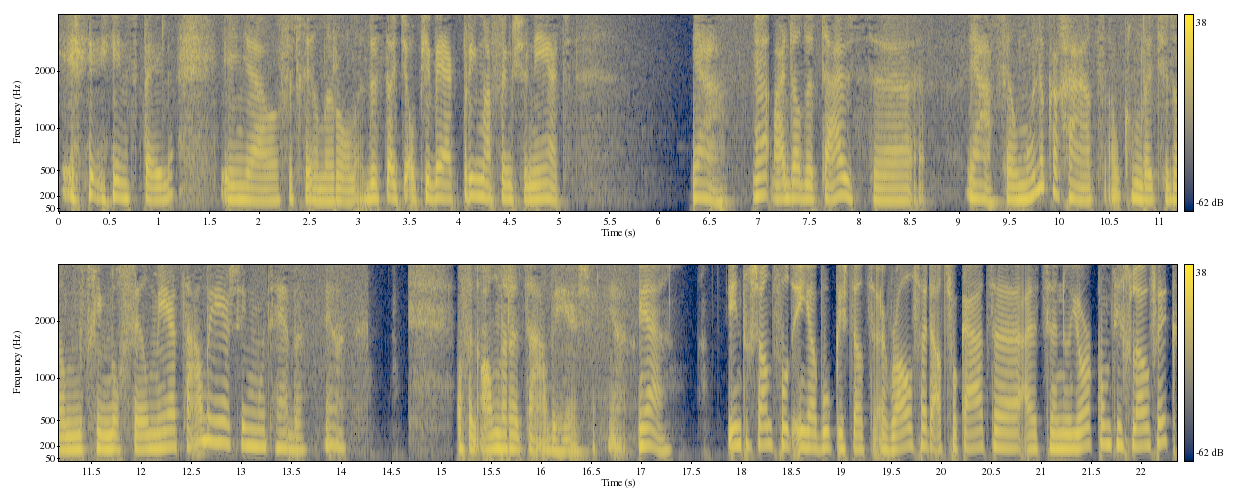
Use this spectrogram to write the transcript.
in spelen in jouw verschillende rollen. Dus dat je op je werk prima functioneert. Ja, ja. maar dat het thuis uh, ja, veel moeilijker gaat. Ook omdat je dan misschien nog veel meer taalbeheersing moet hebben. Ja. Of een andere taalbeheersing, ja. Ja, interessant bijvoorbeeld in jouw boek is dat Ralph, de advocaat uit New York, komt hij geloof ik.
